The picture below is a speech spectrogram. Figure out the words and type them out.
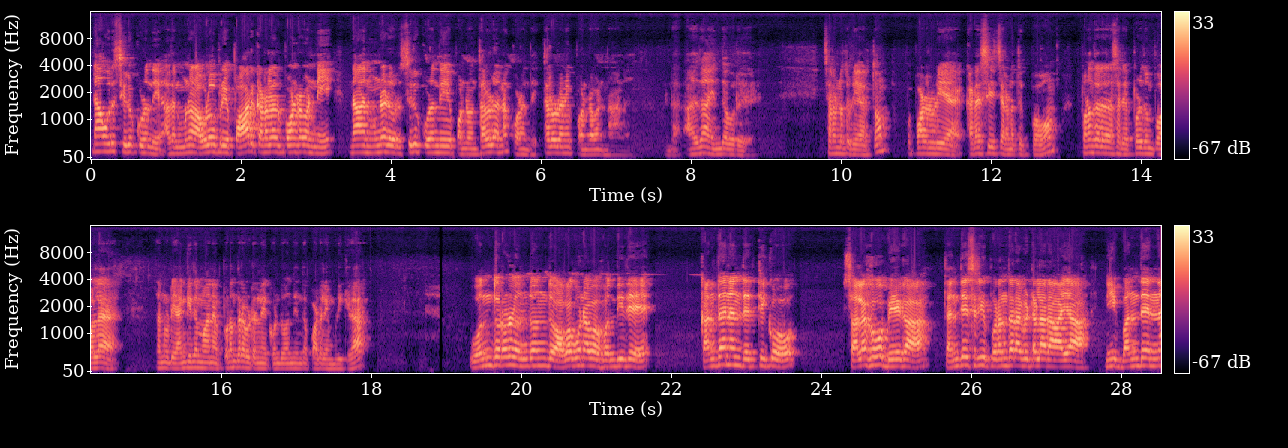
நான் ஒரு சிறு குழந்தை அதன் முன்னால் அவ்வளோ பெரிய பார்க்கடலர் போன்றவன் நீ நான் முன்னாடி ஒரு சிறு குழந்தையை போன்றவன் தருளனா குழந்தை தருளனை போன்றவன் நான் என்றார் அதுதான் இந்த ஒரு சரணத்துடைய அர்த்தம் இப்போ பாடலுடைய கடைசி சரணத்துக்கு போவோம் புரந்தரதாசர் எப்பொழுதும் போல தன்னுடைய அங்கிதமான புரந்தர விடலை கொண்டு வந்து இந்த பாடலை முடிக்கிறார் ಒಂದೊರಳು ಒಂದೊಂದು ಅವಗುಣವ ಹೊಂದಿದೆ ಕಂದನಂದೆತ್ತಿಕೋ ಸಲಹೋ ಬೇಗ ತಂದೆ ಶ್ರೀ ಪುರಂದರ ವಿಠಲರಾಯ நீ ಬಂದೆನ್ನ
